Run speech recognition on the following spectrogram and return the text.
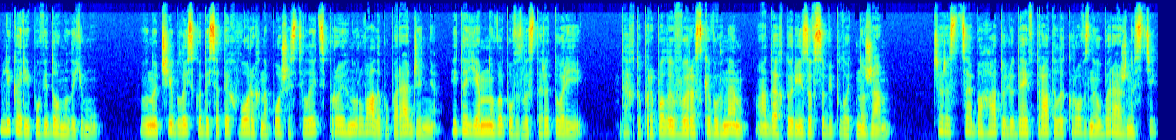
лікарі повідомили йому. Вночі близько десяти хворих на пошесть лиць проігнорували попередження і таємно виповзли з території. Дехто припалив виразки вогнем, а дехто різав собі плоть ножем. Через це багато людей втратили кров з необережності,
